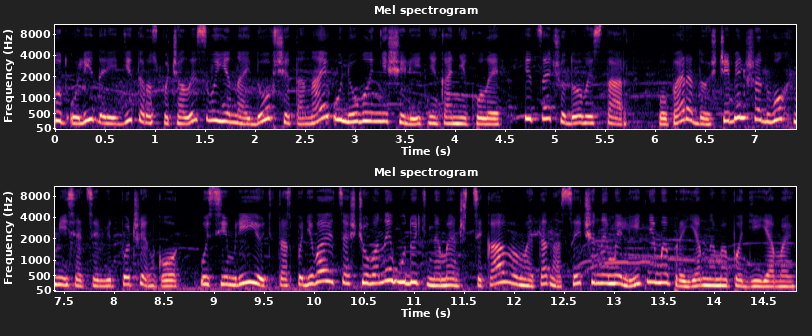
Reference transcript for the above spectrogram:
Тут у лідері діти розпочали свої найдовші та найулюбленіші літні канікули. І це чудовий старт. Попереду ще більше двох місяців відпочинку. Усі мріють та сподіваються, що вони будуть не менш цікавими та насиченими літніми приємними подіями.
